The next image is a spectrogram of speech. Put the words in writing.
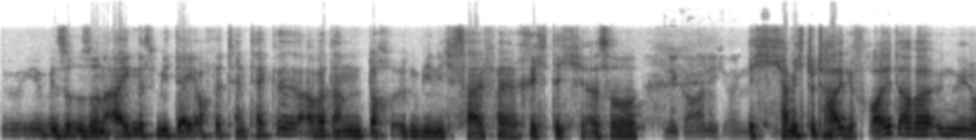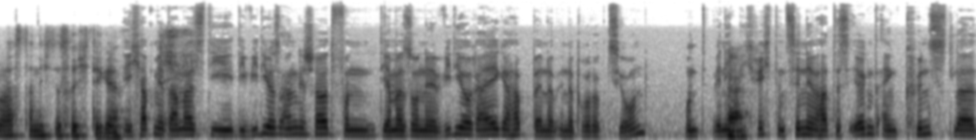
wie so, so ein eigenes wie Day of the Tentacle, aber dann doch irgendwie nicht Sci-Fi richtig. Also nee, gar nicht eigentlich. Ich habe mich total mhm. gefreut, aber irgendwie war es dann nicht das Richtige. Ich habe mir damals die, die Videos angeschaut, von, die haben ja so eine Videoreihe gehabt bei in der Produktion. Und wenn ich ja. mich richtig entsinne, hat es irgendein Künstler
